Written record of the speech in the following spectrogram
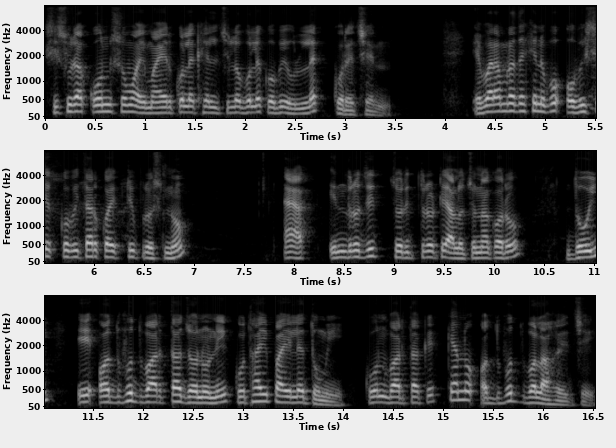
শিশুরা কোন সময় মায়ের কোলে খেলছিল বলে কবি উল্লেখ করেছেন। এবার আমরা দেখে নেব অভিষেক কবিতার কয়েকটি প্রশ্ন। এক, ইন্দ্রজিৎ চরিত্রটি আলোচনা করো। দুই এ অদ্ভুত বার্তা জননী কোথায় পাইলে তুমি? কোন বার্তাকে কেন অদ্ভুত বলা হয়েছে?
